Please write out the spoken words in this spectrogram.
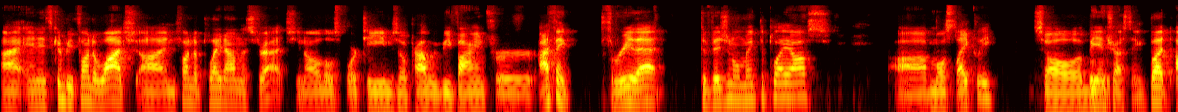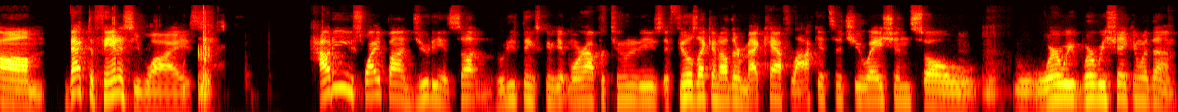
uh, and it's going to be fun to watch uh, and fun to play down the stretch. You know, all those four teams will probably be vying for. I think three of that division will make the playoffs, uh, most likely. So it'll be interesting. But um, back to fantasy wise, how do you swipe on Jeudy and Sutton? Who do you think is going to get more opportunities? It feels like another Metcalf Lockett situation. So mm-hmm. where we where we shaking with them?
